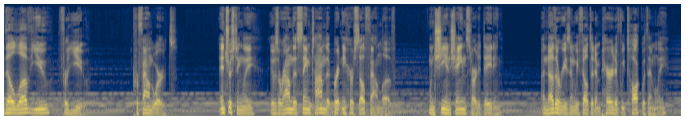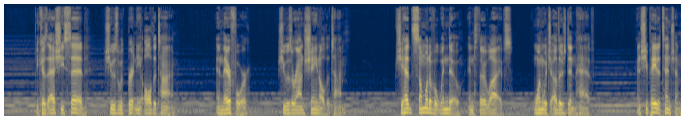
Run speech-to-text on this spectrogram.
They'll love you for you. Profound words. Interestingly, it was around this same time that Brittany herself found love, when she and Shane started dating. Another reason we felt it imperative we talk with Emily. Because as she said, she was with Brittany all the time and therefore, she was around Shane all the time. She had somewhat of a window into their lives, one which others didn't have, and she paid attention.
